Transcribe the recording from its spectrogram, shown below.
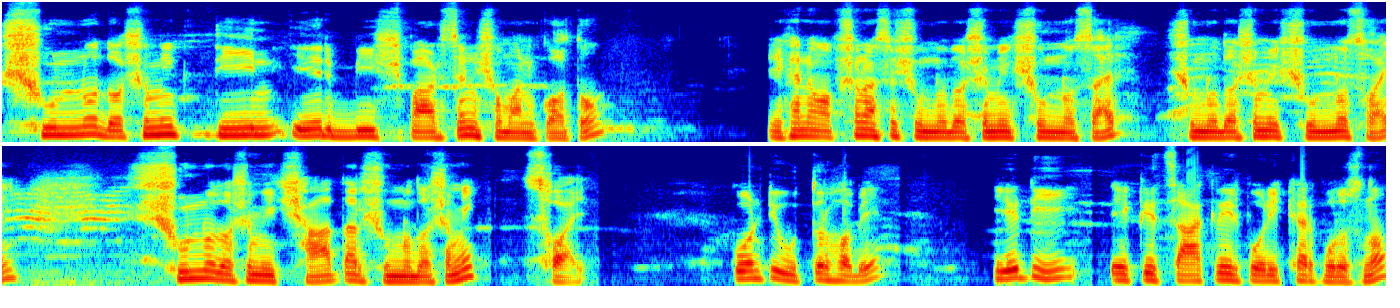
শূন্য দশমিক তিন এর বিশ পার্সেন্ট সমান কত? এখানে অপশন আছে শূন্য দশমিক শূন্য চার, শূন্য দশমিক শূন্য ছয়, শূন্য দশমিক সাত আর শূন্য দশমিক ছয়। কোনটি উত্তর হবে? এটি একটি চাকরির পরীক্ষার প্রশ্ন।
